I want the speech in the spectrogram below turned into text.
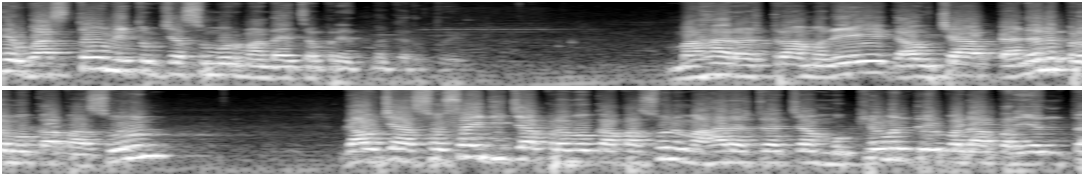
हे वास्तव मी तुमच्यासमोर मांडायचा प्रयत्न करतोय. महाराष्ट्रामध्ये गावच्या पॅनल प्रमुखापासून गावच्या सोसायटीच्या प्रमुखापासून महाराष्ट्राच्या मुख्यमंत्री पदापर्यंत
